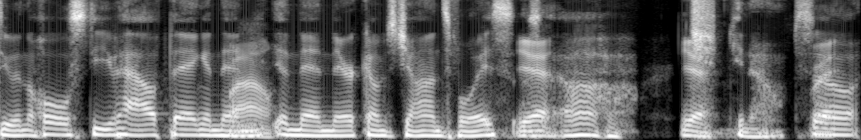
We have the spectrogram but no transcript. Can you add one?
doing the whole Steve Howe thing. And then, Wow. and then there comes John's voice. Yeah. like, oh, Yeah. you know. So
